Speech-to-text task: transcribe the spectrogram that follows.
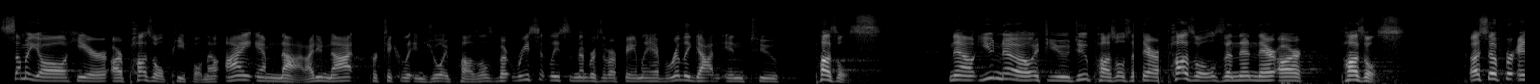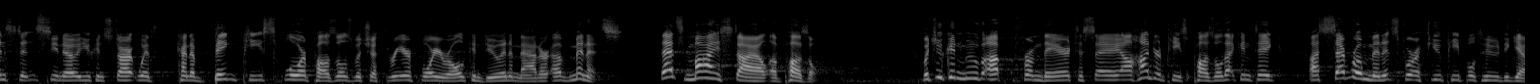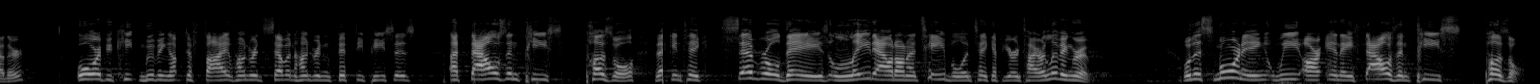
some of y'all here are puzzle people. Now, I am not. I do not particularly enjoy puzzles, but recently some members of our family have really gotten into puzzles. Now, you know if you do puzzles that there are puzzles and then there are puzzles. Uh, so, for instance, you know, you can start with kind of big piece floor puzzles, which a three or four year old can do in a matter of minutes. That's my style of puzzle. But you can move up from there to, say, a 100 piece puzzle that can take uh, several minutes for a few people to together. Or if you keep moving up to 500, 750 pieces, a thousand piece puzzle that can take several days laid out on a table and take up your entire living room. Well, this morning we are in a thousand piece puzzle.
